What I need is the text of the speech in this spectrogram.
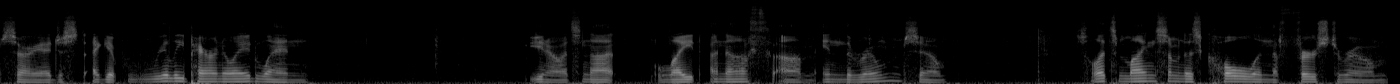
Sorry, I just, I get really paranoid when, you know, it's not light enough um, in the room, so So let's mine some of this coal in the first room.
